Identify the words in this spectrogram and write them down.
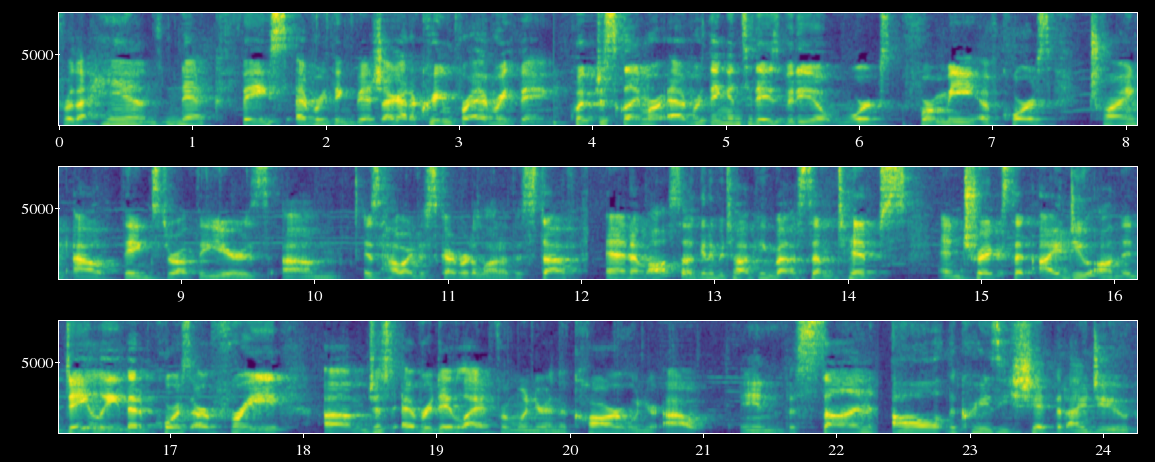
for the hands, neck, face, everything, bitch. I got a cream for everything. Quick disclaimer, everything in today's video works for me. Of course, trying out things throughout the years um, is how I discovered a lot of this stuff. And I'm also gonna be talking about some tips and tricks that I do on the daily that of course are free, um, just everyday life from when you're in the car, when you're out in the sun, all the crazy shit that I do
